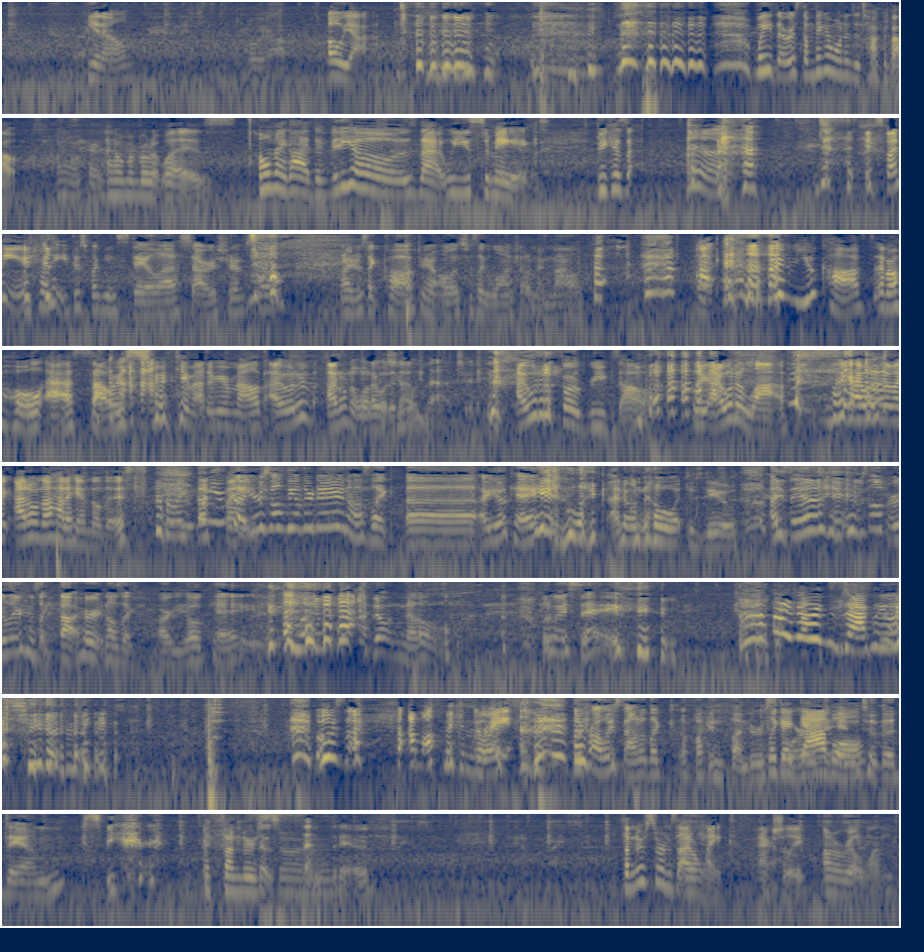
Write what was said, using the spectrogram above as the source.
You know? Oh yeah. Oh yeah. Wait, there was something I wanted to talk about. Oh okay. I don't remember what it was. Oh my god, the videos that we used to make. Because it's funny. I'm trying to eat this fucking stale ass sour strip still. I just like coughed and it almost just like launched out of my mouth. If you coughed and a whole ass sour strip came out of your mouth, I would have. I don't know what I would have done. imagine? I would have freaked out. Like I would have laughed. Like I would have been like, I don't know how to handle this. like When you funny. cut yourself the other day, and I was like, "Uh, are you okay?" like, I don't know what to do. Isaiah hit himself earlier. He was like, "That hurt," and I was like, "Are you okay?" Like, I don't know. What do I say? I know exactly what you mean. Ooh, sorry. I'm all making noise. that probably sounded like a fucking thunderstorm Like a gabble. into the damn speaker. A thunderstorm. So sensitive. Thunderstorms I don't like, actually, on a real one.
